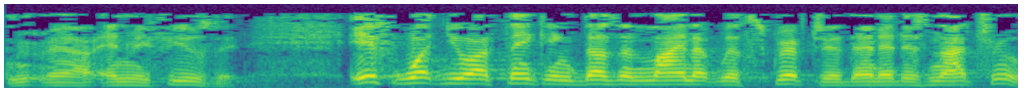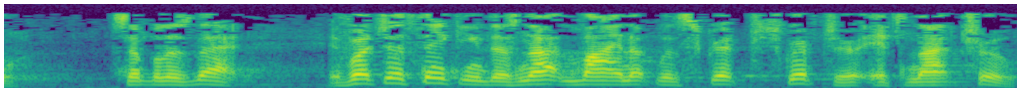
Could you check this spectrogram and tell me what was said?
and, uh, and refuse it. If what you are thinking doesn't line up with scripture, then it is not true. Simple as that. If what you're thinking does not line up with scripture, it's not true.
